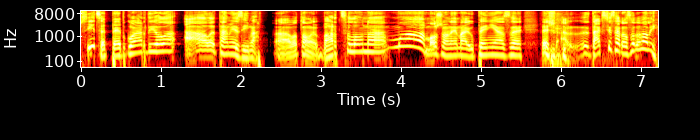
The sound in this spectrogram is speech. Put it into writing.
síce Pep Guardiola, ale tam je zima. A potom je Barcelona, no, možno nemajú peniaze. Vieš, a, tak ste sa rozhodovali?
